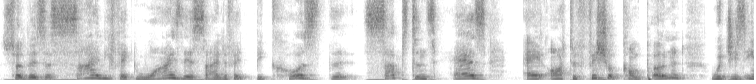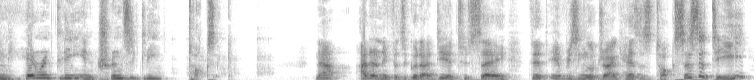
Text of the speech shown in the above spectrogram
So there's a side effect. Why is there a side effect? Because the substance has a artificial component which is inherently, intrinsically toxic. Now, I don't know if it's a good idea to say that every single drug has its toxicity,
